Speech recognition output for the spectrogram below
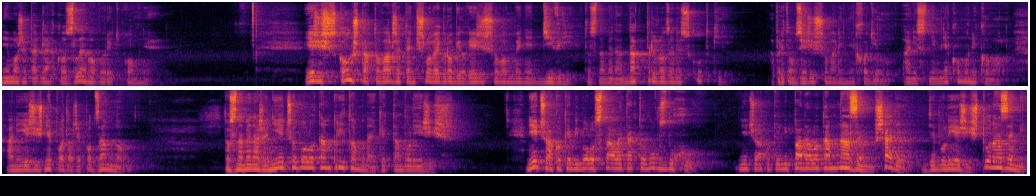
nemôže tak ľahko zle hovoriť o mne. Ježiš skonštatoval, že ten človek robil v Ježišovom mene divy, to znamená nadprirodzené skutky. A pritom s Ježišom ani nechodil, ani s ním nekomunikoval. Ani Ježiš nepovedal, že pod za mnou. To znamená, že niečo bolo tam prítomné, keď tam bol Ježiš. Niečo ako keby bolo stále takto vo vzduchu. Niečo ako keby padalo tam na zem, všade, kde bol Ježiš, tu na zemi.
